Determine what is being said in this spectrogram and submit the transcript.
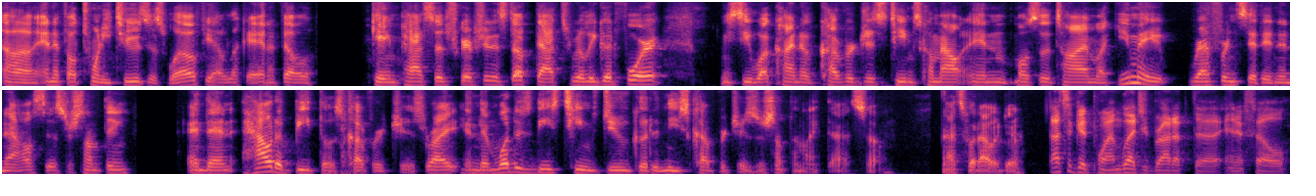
uh, NFL 22s as well. If you have like an NFL Game Pass subscription and stuff, that's really good for it. You see what kind of coverages teams come out in most of the time. Like you may reference it in analysis or something, and then how to beat those coverages, right? And then what does these teams do good in these coverages or something like that. So that's what I would do. That's a good point. I'm glad you brought up the NFL,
